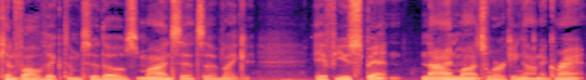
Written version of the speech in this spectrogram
can fall victim to those mindsets of like if you spent nine months working on a grant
